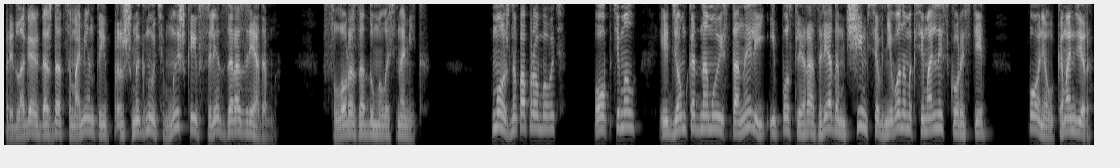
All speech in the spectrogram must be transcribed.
Предлагаю дождаться момента и прошмыгнуть мышкой вслед за разрядом. Флора задумалась на миг. «Можно попробовать. Оптимал. Идем к одному из тоннелей и после разряда мчимся в него на максимальной скорости». «Понял, командир»,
